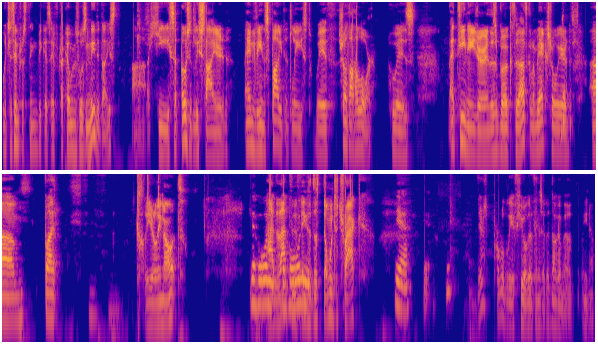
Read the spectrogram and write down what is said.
which is interesting because if Draconus was indeed a Tiste, uh, he supposedly sired envy and spite at least with Shaldathalor, who is a teenager in this book, so that's going to be extra weird. Um, but clearly not. The whole, Add the that to the whole, things that just don't track. yeah. There's probably a few other things I could talk about. You know,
